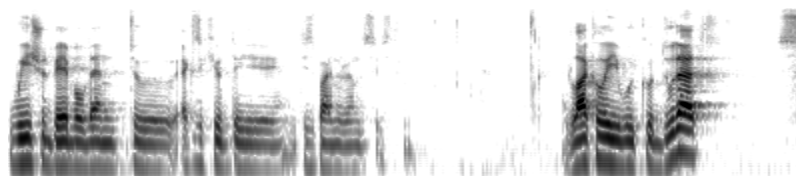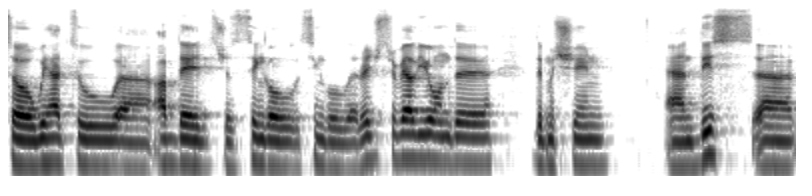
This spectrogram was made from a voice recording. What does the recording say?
we should be able then to execute the, this binary on the system. And luckily, we could do that. So we had to uh, update just single single registry value on the the machine, and this uh,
